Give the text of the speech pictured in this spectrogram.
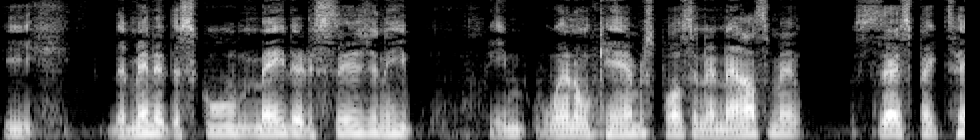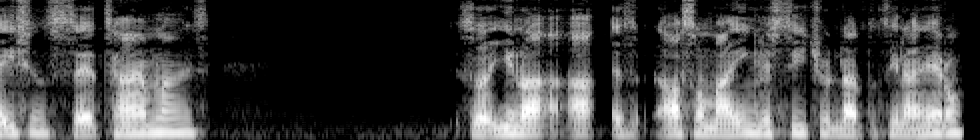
He, the minute the school made their decision, he, he went on campus, posted an announcement, set expectations, set timelines. So, you know, I, I, also my English teacher, Dr. Tinajero,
